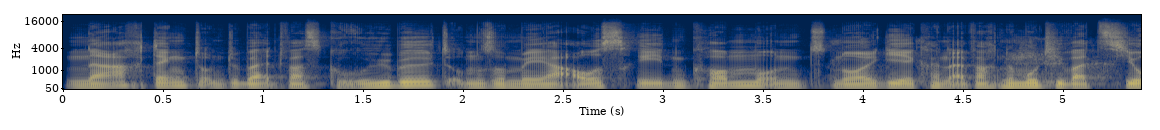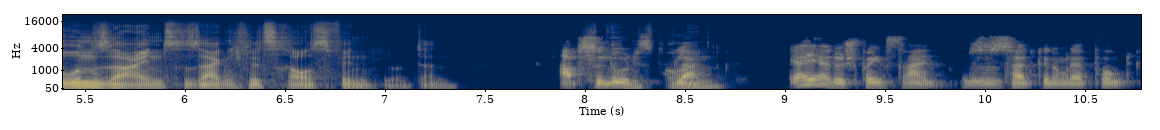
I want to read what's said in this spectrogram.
nachdenkt und über etwas grübelt, umso mehr Ausreden kommen und Neugier kann einfach eine Motivation sein, zu sagen, ich will es rausfinden und dann. Absolut, klar. Ja, ja, du springst rein. Das ist halt genau der Punkt.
